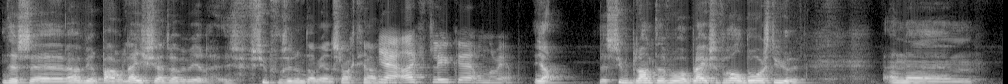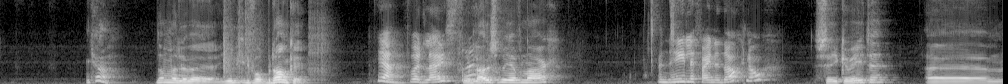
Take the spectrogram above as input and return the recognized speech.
Dus we hebben weer een paar op het lijstje gezet. We hebben weer super veel zin om daarmee aan de slag te gaan. Ja, echt leuk onderwerp. Ja, dus super bedankt daarvoor. Blijf ze vooral doorsturen. En ehm, ja, dan willen we jullie in ieder geval bedanken Ja, voor het voor luisteren. het luisteren weer vandaag. Een hele fijne dag nog. Zeker weten. Ehm,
